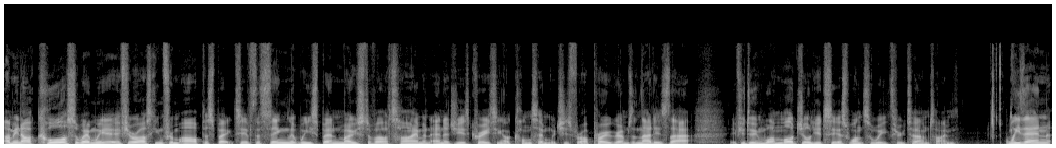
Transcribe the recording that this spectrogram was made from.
I mean, our course, when we, if you're asking from our perspective, the thing that we spend most of our time and energy is creating our content, which is for our programs, and that is that if you're doing one module, you'd see us once a week through term time. We then,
